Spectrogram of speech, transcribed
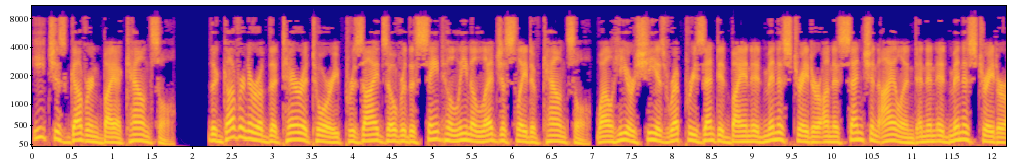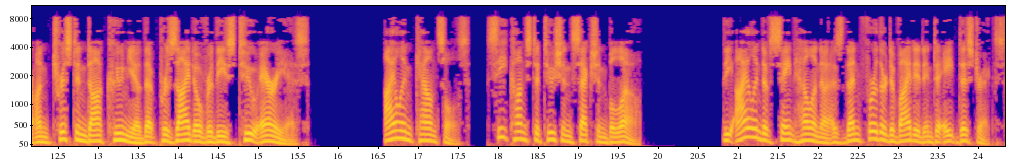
Each is governed by a council. The governor of the territory presides over the St. Helena Legislative Council, while he or she is represented by an administrator on Ascension Island and an administrator on Tristan da Cunha that preside over these two areas. Island councils See Constitution section below. The island of St. Helena is then further divided into eight districts.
